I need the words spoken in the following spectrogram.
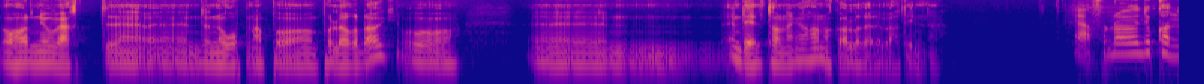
nå har den jo vært eh, Den åpna på, på, lørdag, og eh, en del tannleger har nok allerede vært inne. Ja, for nå, kan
